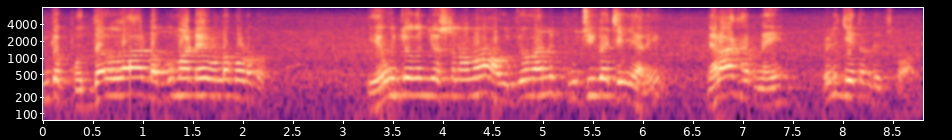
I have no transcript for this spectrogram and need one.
ఇంకా పొద్దల్లా డబ్బు మాటే ఉండకూడదు. ఏ ఉద్యోగం చేస్తున్నామో ఆ ఉద్యోగాన్ని పూచీగా చేయాలి. నెలాఖరిని వెళ్ళి జీతం తెచ్చుకోవాలి.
